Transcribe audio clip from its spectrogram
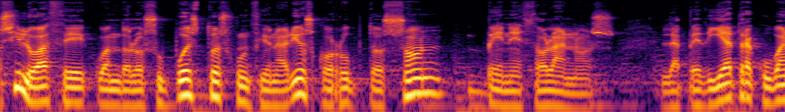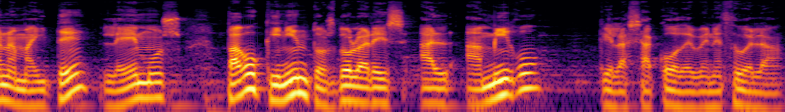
sí lo hace cuando los supuestos funcionarios corruptos son venezolanos. La pediatra cubana Maite, leemos, pagó 500 dólares al amigo que la sacó de Venezuela.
